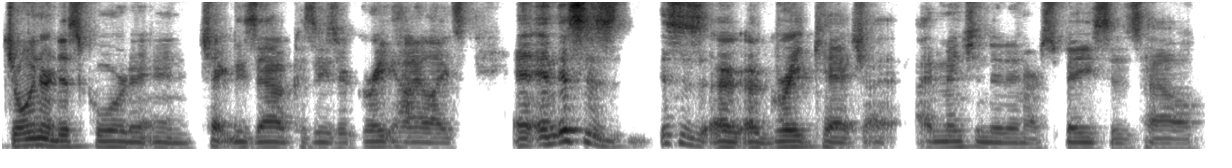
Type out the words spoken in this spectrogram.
join our Discord and check these out because these are great highlights. And, and this is this is a, a great catch. I, I mentioned it in our spaces how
